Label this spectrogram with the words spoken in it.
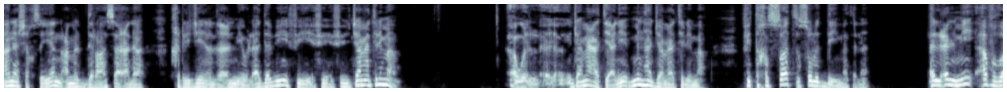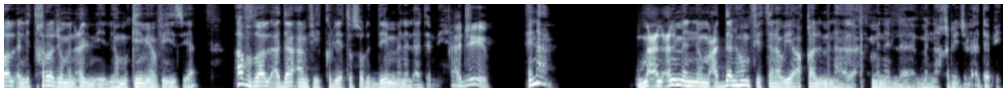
أنا شخصيا عملت دراسة على خريجين العلمي والأدبي في في في جامعة الإمام. أو الجامعات يعني منها جامعة الإمام. في تخصصات أصول الدين مثلا. العلمي أفضل اللي تخرجوا من علمي اللي هم كيمياء وفيزياء أفضل اداء في كلية أصول الدين من الأدبي. عجيب. نعم. ومع العلم إنه معدلهم في الثانوية أقل من هذا من من خريج الأدبي.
